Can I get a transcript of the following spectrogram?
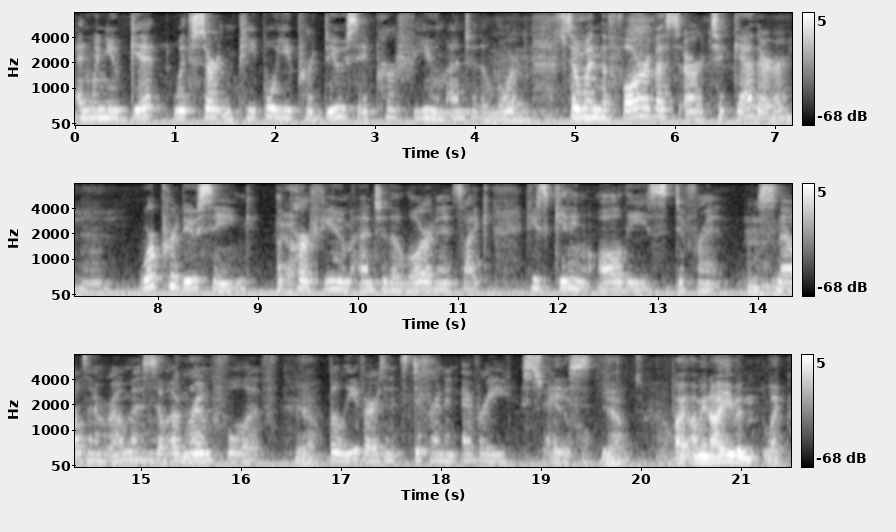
and when you get with certain people, you produce a perfume unto the Lord. So when the four of us are together, we're producing a perfume unto the Lord, and it's like He's getting all these different smells and aromas. So a room full of Yeah. believers, and it's different in every space. beautiful. Yeah. I, I mean, I even like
